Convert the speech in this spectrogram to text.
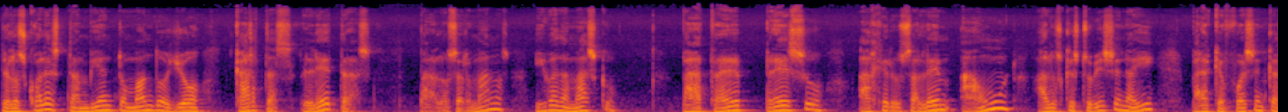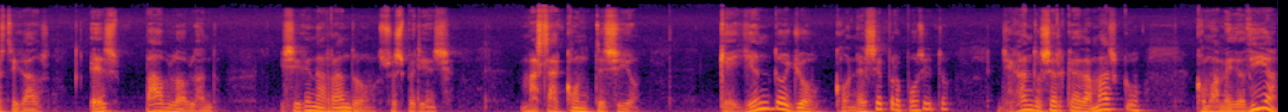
de los cuales también tomando yo cartas, letras para los hermanos, iba a Damasco para traer preso a Jerusalén aún a los que estuviesen ahí para que fuesen castigados. Es Pablo hablando y sigue narrando su experiencia. Mas aconteció que yendo yo con ese propósito, llegando cerca de Damasco, como a mediodía,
